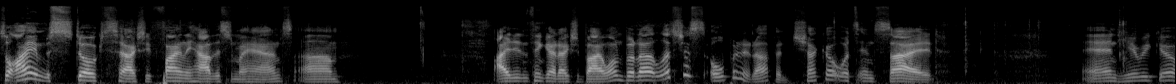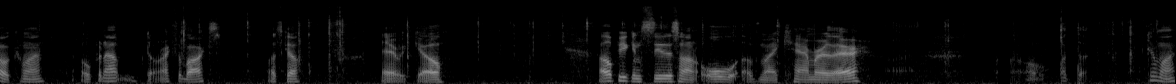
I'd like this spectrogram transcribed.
So I am stoked to actually finally have this in my hands. Um, I didn't think I'd actually buy one, but uh, let's just open it up and check out what's inside. And here we go. Come on. Open up. Don't wreck the box. Let's go. There we go. I hope you can see this on all of my camera there. Oh, what the? Come on.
